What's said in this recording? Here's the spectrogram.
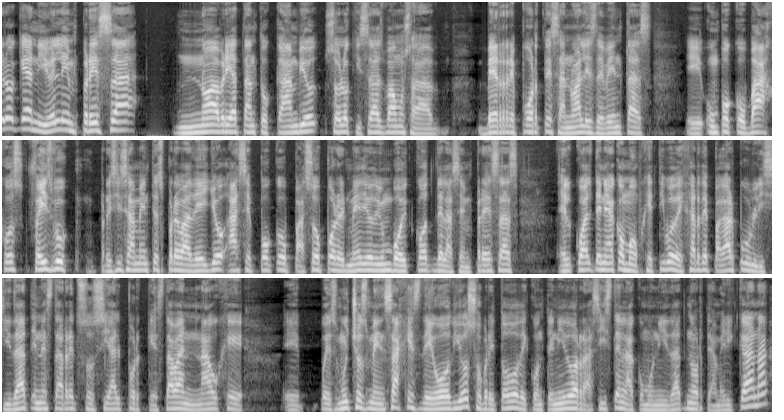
Creo que a nivel empresa no habría tanto cambio, solo quizás vamos a ver reportes anuales de ventas eh, un poco bajos. Facebook precisamente es prueba de ello. Hace poco pasó por el medio de un boicot de las empresas, el cual tenía como objetivo dejar de pagar publicidad en esta red social porque estaba en auge eh, pues muchos mensajes de odio, sobre todo de contenido racista en la comunidad norteamericana.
